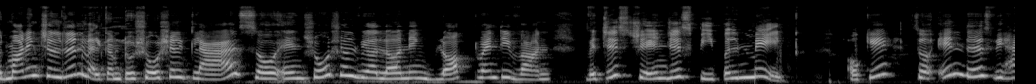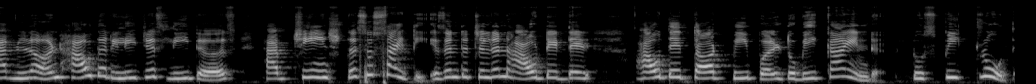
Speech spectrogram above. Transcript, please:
Good morning, children. Welcome to social class. So, in social, we are learning block 21, which is changes people make. Okay, so in this, we have learned how the religious leaders have changed the society. Isn't it, children? How did they, how they taught people to be kind, to speak truth?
